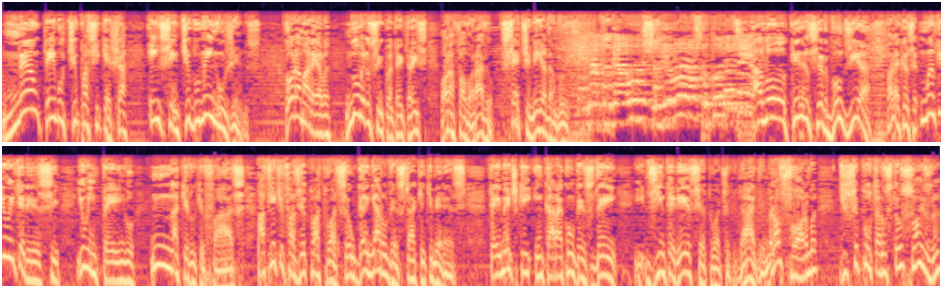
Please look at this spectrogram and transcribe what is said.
não tem motivo para se queixar em sentido nenhum, Gênesis. Cor amarela, número 53, hora favorável, sete e meia da noite. Alô, Câncer, bom dia. Olha, Câncer, mantenha o interesse e o empenho naquilo que faz, a fim de fazer tua atuação ganhar o destaque que merece. Tenha em mente que encarar com desdém e desinteresse a tua atividade é a melhor forma de sepultar os teus sonhos, né?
